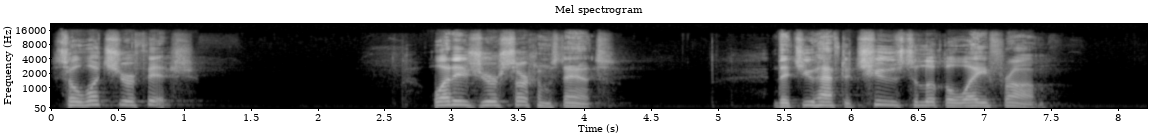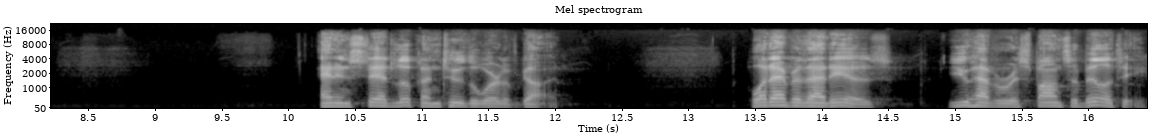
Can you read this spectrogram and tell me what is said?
So, what's your fish? What is your circumstance that you have to choose to look away from and instead look unto the Word of God? Whatever that is, you have a responsibility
